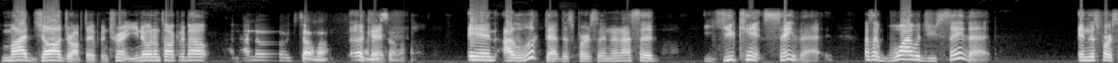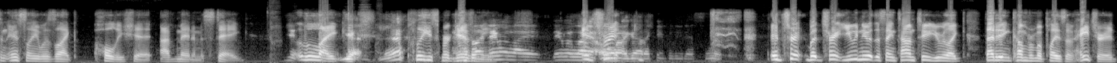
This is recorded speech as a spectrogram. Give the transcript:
my jaw dropped open. Trent, you know what I'm talking about? I, I know what you're talking about. I Okay. talking about. And I looked at this person and I said, You can't say that. I was like, Why would you say that? And this person instantly was like, Holy shit, I've made a mistake. Yeah. Like, Yes. Please forgive like, me. They were like, they were like, And Trent- oh my god, I can't believe that slipped. And Trent, but Trent, you knew at the same time too. You were like, that didn't come from a place of hatred.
